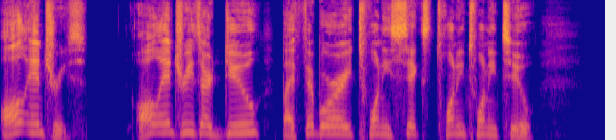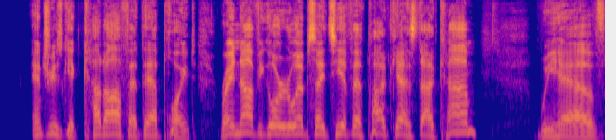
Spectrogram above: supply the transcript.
All entries, all entries are due by February 26, 2022. Entries get cut off at that point. Right now, if you go to the website, cffpodcast.com, we have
